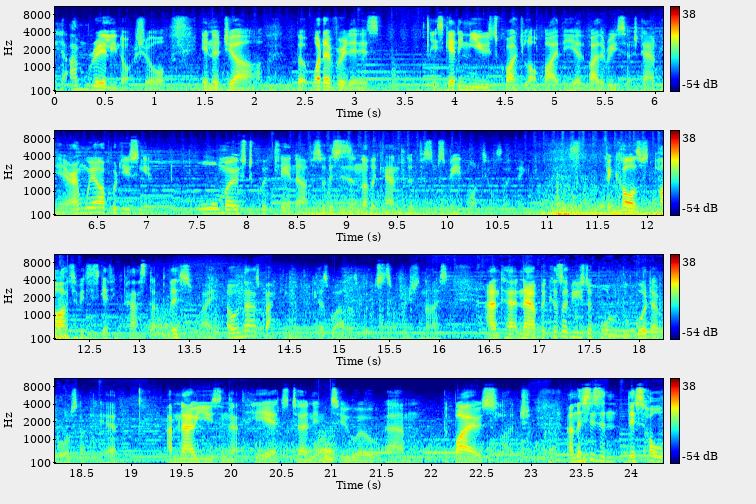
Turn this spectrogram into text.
I'm really not sure. In a jar, but whatever it is, it's getting used quite a lot by the uh, by the research down here, and we are producing it almost quickly enough. So this is another candidate for some speed modules, I think, because part of it is getting passed up this way. Oh, and that's backing up as well, which is which is nice. And uh, now because I've used up all of the wood I brought up here, I'm now using that here to turn into um, the bio sludge. And this is not this whole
